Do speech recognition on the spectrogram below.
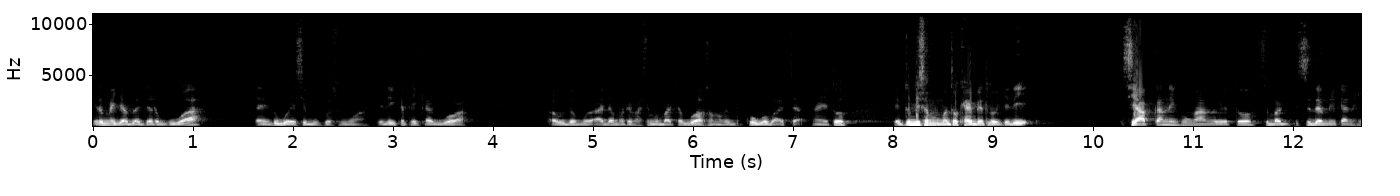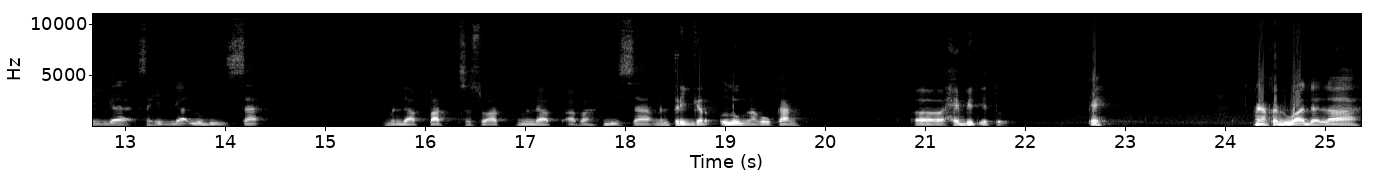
Itu meja belajar gua dan itu gue isi buku semua. Jadi ketika gua uh, udah mulai ada motivasi membaca gue langsung ngambil buku gue baca. Nah itu itu bisa membentuk habit lo jadi siapkan lingkungan lo itu sedemikian hingga sehingga lo bisa mendapat sesuatu mendap apa bisa men-trigger lu melakukan uh, habit itu. Oke. Okay? Yang kedua adalah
